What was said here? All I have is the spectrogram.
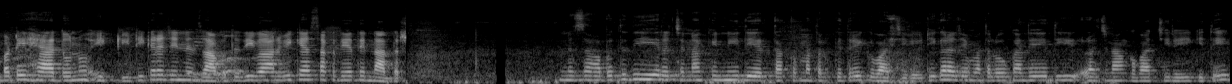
ਬਟ ਇਹ ਹੈ ਦੋਨੋਂ ਇੱਕ ਹੀ, ਠੀਕ ਹੈ ਰਾਜੇ? ਨਿਜ਼ਾਬਤ ਦੀ ਵਾਰ ਵੀ ਕਹਿ ਸਕਦੇ ਆ ਤੇ ਨਾਦਰ ਨਜ਼ਾਬਤ ਦੀ ਇਹ ਰਚਨਾ ਕਿੰਨੀ ਦੇਰ ਤੱਕ ਮਤਲਬ ਕਿਤੇ ਗਵਾਚੀ ਰਹੀ? ਠੀਕ ਹੈ ਰਾਜੇ, ਮਤਲਬ ਉਹ ਕਹਿੰਦੇ ਇਹਦੀ ਰਚਨਾ ਗਵਾਚੀ ਰਹੀ ਕਿਤੇ।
